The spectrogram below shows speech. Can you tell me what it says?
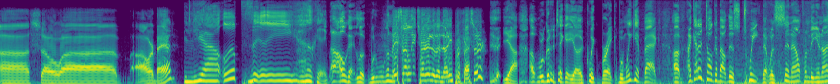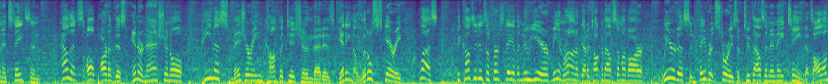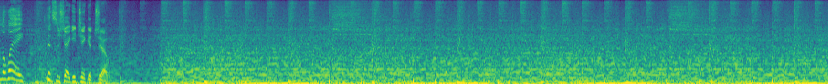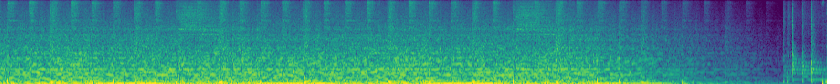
Uh, so uh, our bad. Yeah, oopsie. Okay, uh, okay. Look, we're, we're gonna They suddenly turn into the Nutty Professor. yeah, uh, we're to take a, uh quick break. When we get back, um, I got to talk about this tweet that was sent out from the United States and how that's all part of this international penis measuring competition that is getting a little scary. Plus, because it is the first day of a new year, me and Ron have got to talk about some of our weirdest and favorite stories of 2018. That's all on the way. It's the Shaggy Jenkins Show.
